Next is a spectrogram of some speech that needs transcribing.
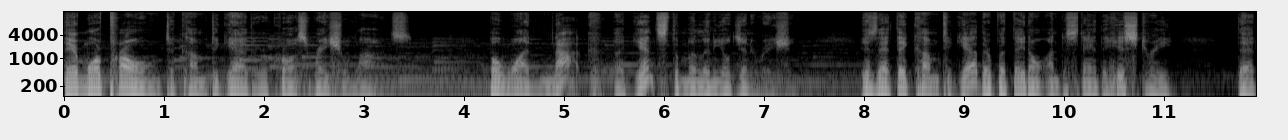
They're more prone to come together across racial lines. But one knock against the millennial generation is that they come together, but they don't understand the history that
